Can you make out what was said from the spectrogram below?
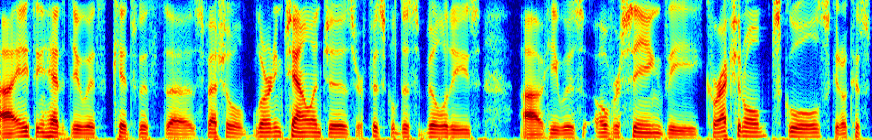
uh, anything that had to do with kids with uh, special learning challenges or physical disabilities, uh, he was overseeing the correctional schools, you know, because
